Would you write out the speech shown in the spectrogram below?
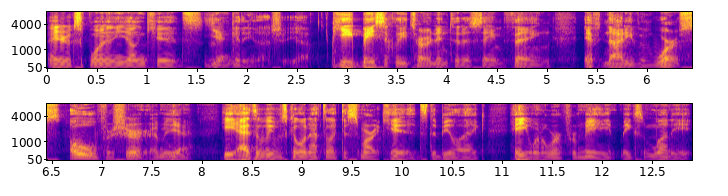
And you're exploiting young kids Yeah. and getting that shit. Yeah. he basically turned into the same thing, if not even worse. Oh, for sure. I mean, Yeah. he actively was going after like the smart kids to be like, "Hey, you want to work for me? Make some money."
